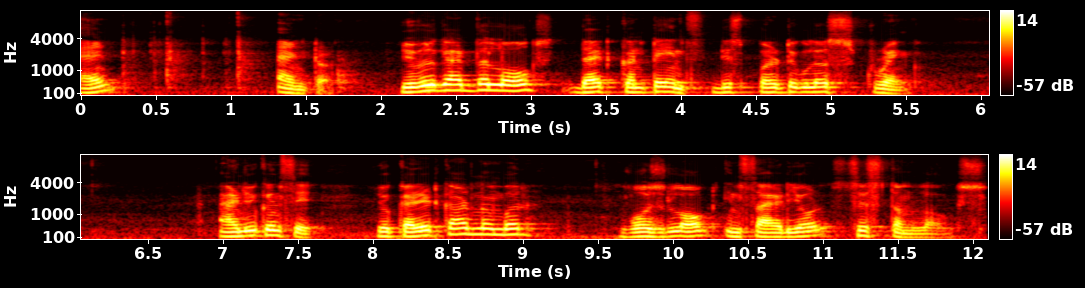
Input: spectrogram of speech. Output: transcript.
and enter. You will get the logs that contains this particular string. And you can see your credit card number was logged inside your system logs.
